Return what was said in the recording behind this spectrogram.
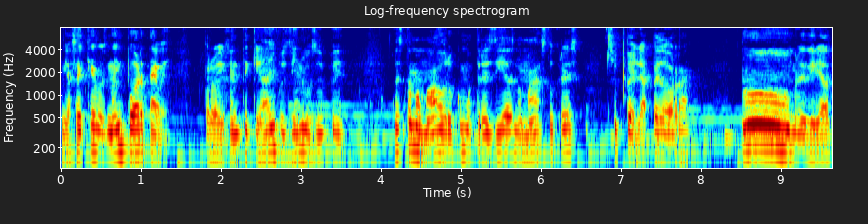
Ya sé que pues no importa, güey. Pero hay gente que, ay, pues ya no lo supe. Esta mamá duró como tres días nomás, ¿tú crees? Che, pelea pedorra. No, hombre, diría,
